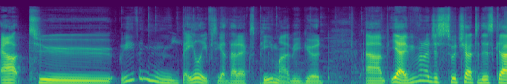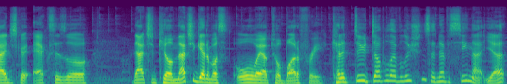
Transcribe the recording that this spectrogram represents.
out to even Bayleef to get that XP might be good. Um, yeah, if you want to just switch out to this guy, just go X-Scissor that should kill him. That should get us all the way up to a Butterfree. Can it do double evolutions? I've never seen that yet.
